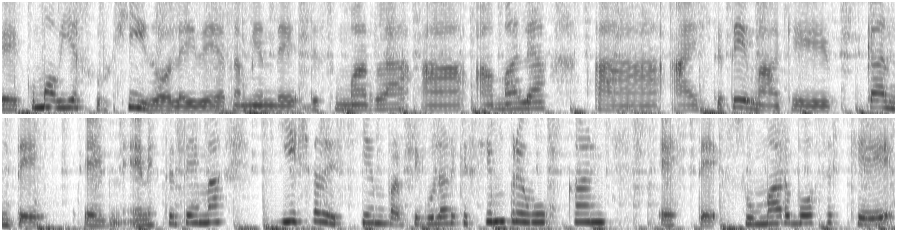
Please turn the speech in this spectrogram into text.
eh, cómo había surgido la idea también de, sumarla a, a Mala a, este tema, que cante en, este tema. Y ella decía en particular que siempre buscan este, sumar voces que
